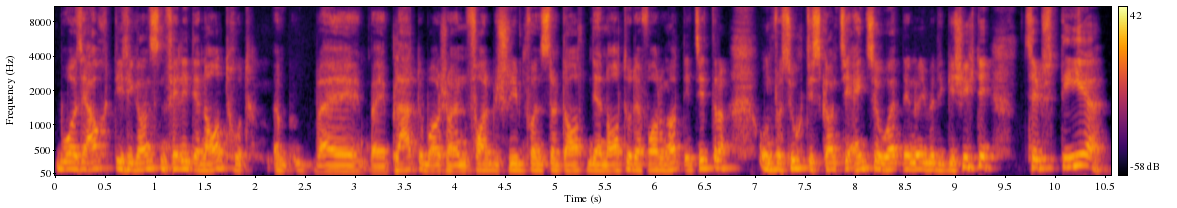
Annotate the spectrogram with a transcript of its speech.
wo also auch diese ganzen Fälle der Nahtod, ähm, bei, bei Plato war schon ein Fall beschrieben von Soldaten, der Nahtoderfahrung hat, etc. und versucht das Ganze einzuordnen über die Geschichte. Selbst der,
